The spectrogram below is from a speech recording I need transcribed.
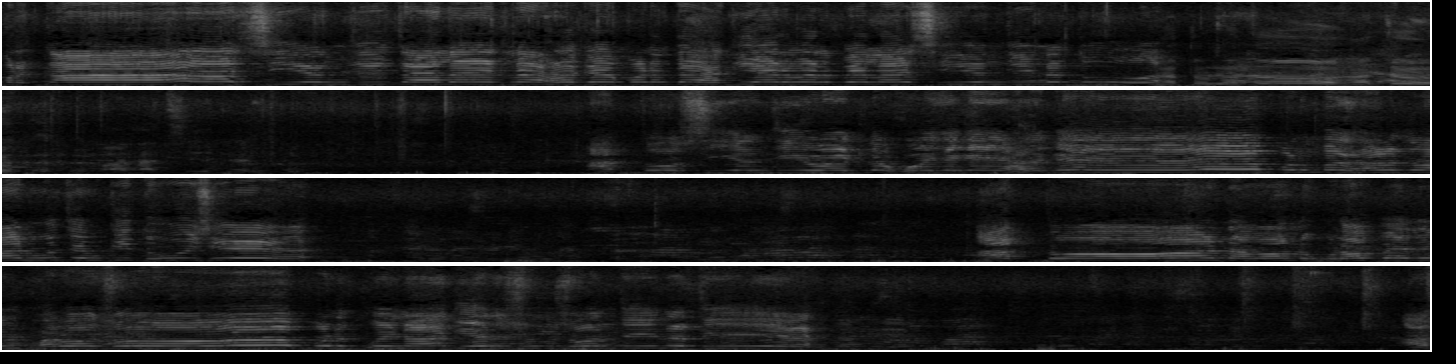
પ્રકાશ સીએનજી ચાલે એટલે હળગે પણ દસ અગિયાર વર્ષ પહેલા સીએનજી નતું. નતું આ તો સીએનજી હોય એટલે હોય જગ્યાએ હળગે, પણ બસ હળગવાનું કીધું છે. આ તો નવો લુગડો પહેરીને ફરો છો, પણ કોઈના ઘેર સુખ નથી. આ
